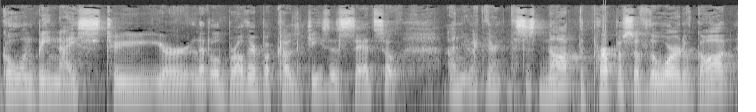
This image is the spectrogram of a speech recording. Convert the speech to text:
go and be nice to your little brother because Jesus said so and you're like, this is not the purpose of the Word of God.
